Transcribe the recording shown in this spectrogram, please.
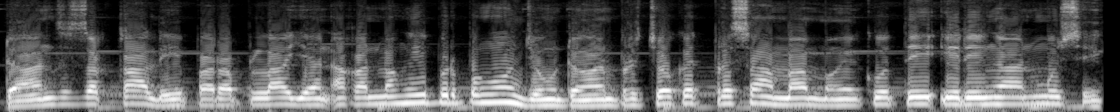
Dan sesekali para pelayan akan menghibur pengunjung dengan berjoget bersama mengikuti iringan musik.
